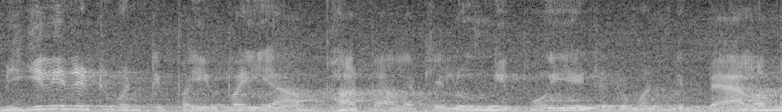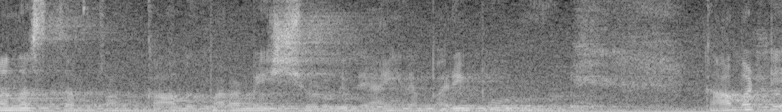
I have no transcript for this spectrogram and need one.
మిగిలినటువంటి పై పై ఆర్భాటాలకి లొంగిపోయేటటువంటి బేలమనస్తత్వం కాదు పరమేశ్వరుడిది. ఆయన పరిపూర్ణుడు. కాబట్టి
